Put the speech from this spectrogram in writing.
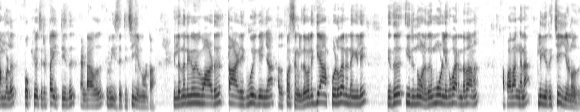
നമ്മൾ പൊക്കി വെച്ചിട്ട് ടൈറ്റ് ചെയ്ത് രണ്ടാമത് റീസെറ്റ് ചെയ്യണം കേട്ടോ. ഇല്ലെന്നുണ്ടെങ്കിൽ ഒരുപാട് താഴേക്ക് പോയി കഴിഞ്ഞാൽ അത് പ്രശ്നങ്ങൾ. ഇതേപോലെ ഗ്യാപ്പുകൾ വരണമെങ്കിൽ ഇത് ഇരുന്ന് പോകണം. ഇത് മുകളിലേക്ക് വരേണ്ടതാണ്. അപ്പോൾ അതങ്ങനെ ക്ലിയർ ചെയ്യണത്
